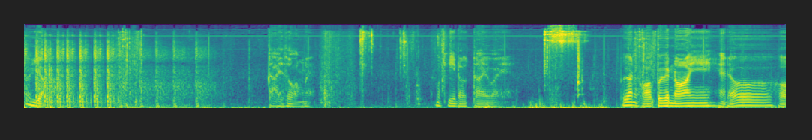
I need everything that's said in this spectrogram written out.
เอ้ยอย่าตายสองเลย เมื่อกี้เราตายไวเพื่อนขอปืนหน่อยฮัลโหลขอ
